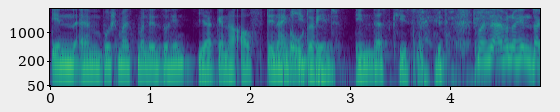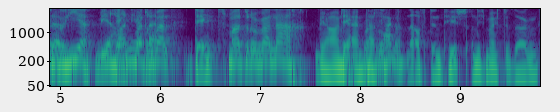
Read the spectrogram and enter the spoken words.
in, ähm, wo schmeißt man den so hin? Ja, genau, auf den In ein Boden. Kiesbeet. In das Kiesbeet. Schmeißen wir einfach nur hin und sagen so, hier, wir denkt, mal drüber, denkt mal drüber nach. Wir haben ja ein paar Fakten auf den Tisch und ich möchte sagen,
